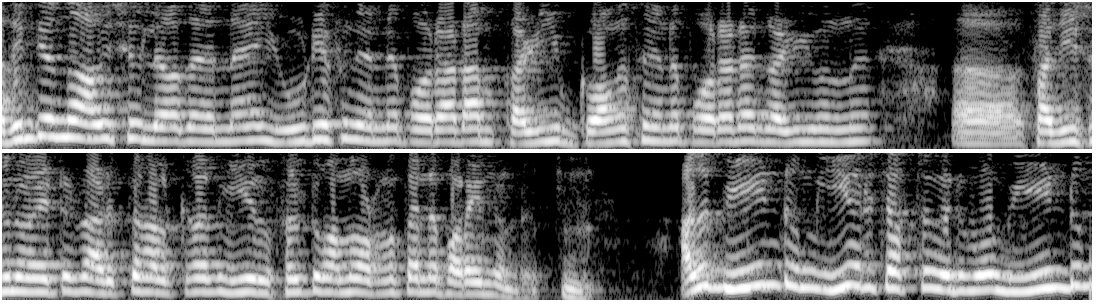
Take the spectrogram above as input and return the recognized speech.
അതിന്റെ ഒന്നും ആവശ്യമില്ലാതെ തന്നെ യു ഡി എഫിന് തന്നെ പോരാടാൻ കഴിയും കോൺഗ്രസിന് തന്നെ പോരാടാൻ കഴിയുമെന്ന് സതീശനുമായിട്ട് അടുത്ത ആൾക്കാർ ഈ റിസൾട്ട് വന്ന ഉടനെ തന്നെ പറയുന്നുണ്ട്. അത് വീണ്ടും ഈ ഒരു ചർച്ച വരുമ്പോൾ വീണ്ടും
